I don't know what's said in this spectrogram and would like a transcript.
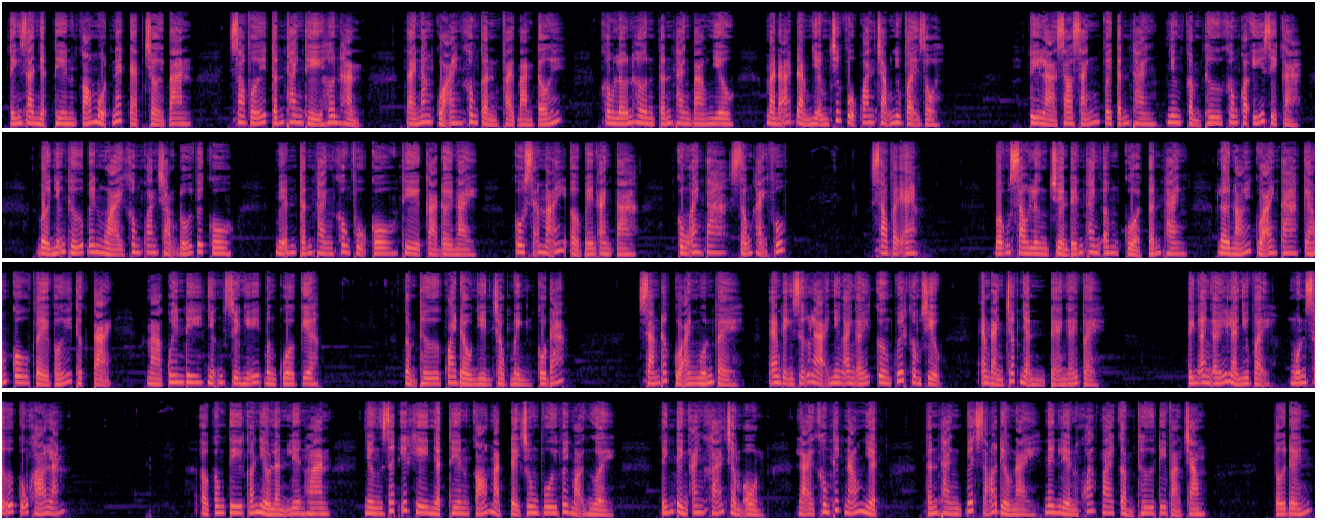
Tính ra Nhật Thiên có một nét đẹp trời ban, so với Tấn Thanh thì hơn hẳn. Tài năng của anh không cần phải bàn tới, không lớn hơn Tấn Thanh bao nhiêu mà đã đảm nhiệm chức vụ quan trọng như vậy rồi. Tuy là so sánh với Tấn Thanh nhưng Cẩm Thư không có ý gì cả. Bởi những thứ bên ngoài không quan trọng đối với cô. Miễn Tấn Thanh không phụ cô thì cả đời này cô sẽ mãi ở bên anh ta. Cùng anh ta sống hạnh phúc. Sao vậy em? Bỗng sau lưng truyền đến thanh âm của Tấn Thanh. Lời nói của anh ta kéo cô về với thực tại mà quên đi những suy nghĩ bâng quơ kia. Cẩm Thư quay đầu nhìn chồng mình cô đáp. Giám đốc của anh muốn về, em định giữ lại nhưng anh ấy cương quyết không chịu. Em đành chấp nhận để anh ấy về. Tính anh ấy là như vậy, muốn giữ cũng khó lắm. Ở công ty có nhiều lần liên hoan, nhưng rất ít khi Nhật Thiên có mặt để chung vui với mọi người. Tính tình anh khá trầm ổn, lại không thích náo nhiệt. Tấn Thanh biết rõ điều này nên liền khoác vai Cẩm Thư đi vào trong. Tối đến,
